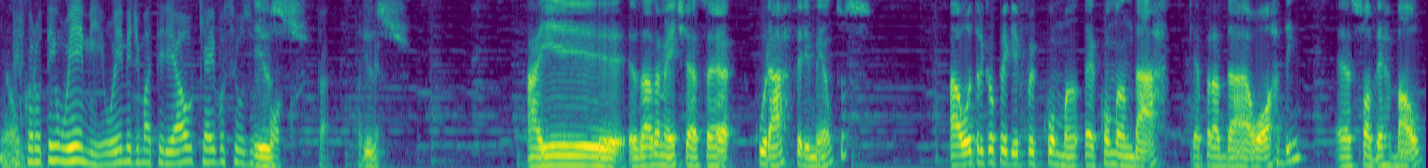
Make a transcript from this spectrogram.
Não. É quando tem o M, o M é de material, que aí você usa o Isso. foco. Tá, tá certo. Isso. Aí, exatamente, essa é curar ferimentos. A outra que eu peguei foi coman- é comandar, que é pra dar ordem, é só verbal.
